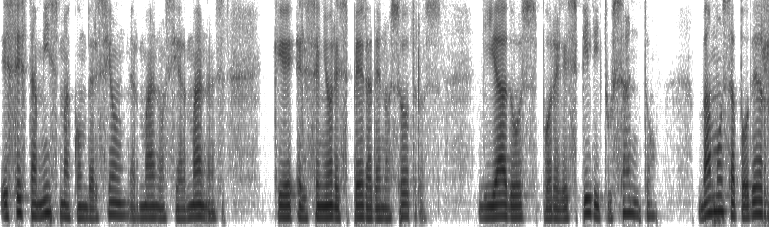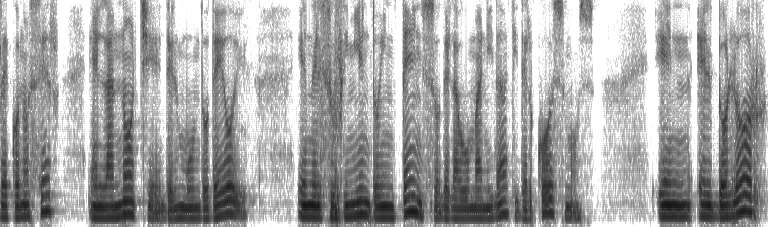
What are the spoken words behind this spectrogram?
Es esta misma conversión, hermanos y hermanas, que el Señor espera de nosotros. Guiados por el Espíritu Santo, vamos a poder reconocer en la noche del mundo de hoy, en el sufrimiento intenso de la humanidad y del cosmos, en el dolor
